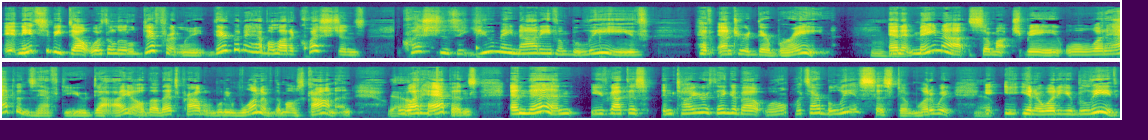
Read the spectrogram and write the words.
it needs to be dealt with a little differently. They're going to have a lot of questions, questions that you may not even believe have entered their brain. Mm-hmm. And it may not so much be, well, what happens after you die? Although that's probably one of the most common. Yeah. What happens? And then you've got this entire thing about, well, what's our belief system? What do we, yeah. y- you know, what do you believe?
